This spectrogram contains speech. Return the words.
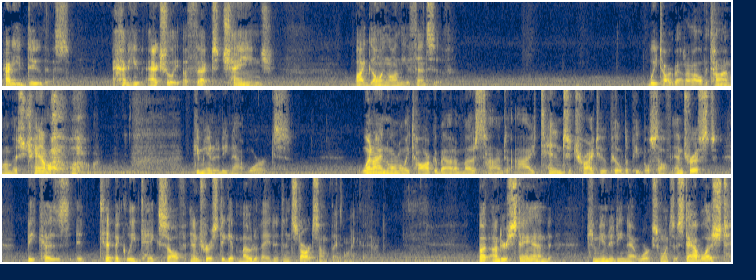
How do you do this? How do you actually affect change by going on the offensive? We talk about it all the time on this channel. Community networks. When I normally talk about them, most times I tend to try to appeal to people's self interest because it typically takes self interest to get motivated and start something like that. But understand community networks, once established,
